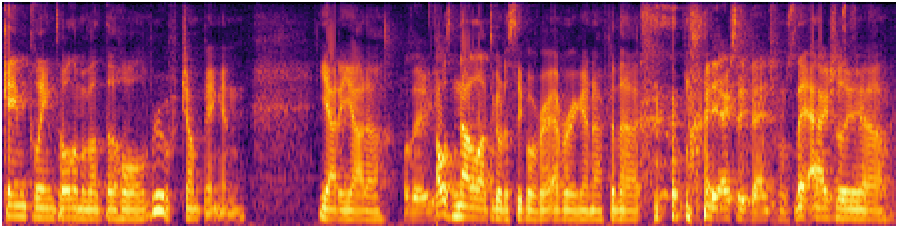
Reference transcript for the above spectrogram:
came clean, told them about the whole roof jumping and yada yada. Well, there I was not allowed to go to sleepover ever again after that. They actually banned you from. They actually, yeah. funny.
